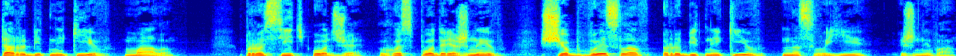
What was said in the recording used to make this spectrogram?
та робітників мало. Просіть, отже, господаря жнив, щоб вислав робітників на свої жнива.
